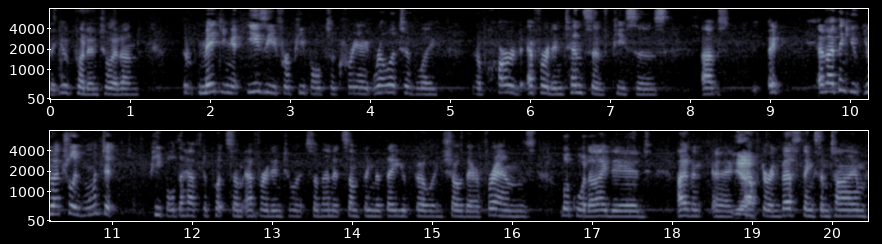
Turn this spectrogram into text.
that you've put into it and making it easy for people to create relatively sort of hard effort intensive pieces. Um, it, and I think you, you actually wanted people to have to put some effort into it so then it's something that they go and show their friends. Look what I did. I've, uh, Yeah. after investing some time,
